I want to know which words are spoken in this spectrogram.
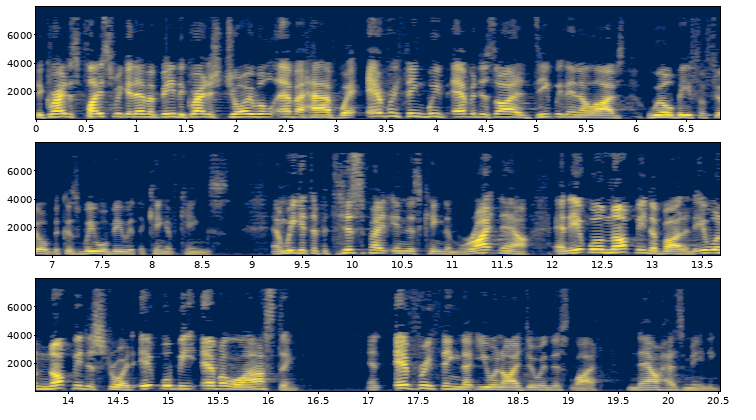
the greatest place we could ever be, the greatest joy we'll ever have, where everything we've ever desired deep within our lives will be fulfilled because we will be with the King of Kings. And we get to participate in this kingdom right now. And it will not be divided. It will not be destroyed. It will be everlasting. And everything that you and I do in this life now has meaning,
